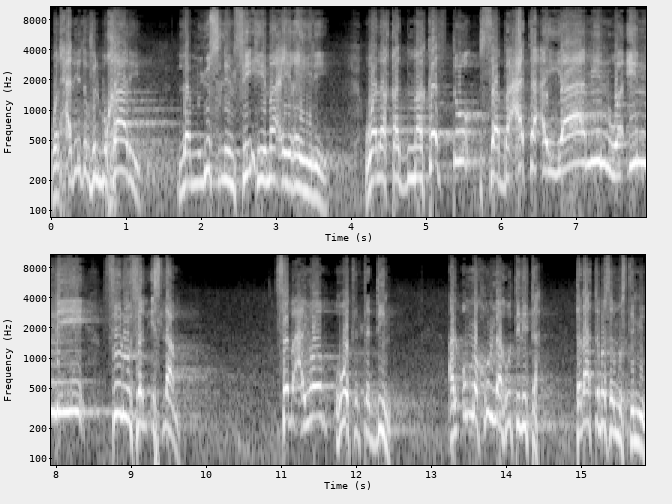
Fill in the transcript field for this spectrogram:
والحديث في البخاري لم يسلم فيه معي غيري. ولقد مكثت سبعة أيام وإني ثلث الإسلام. سبع يوم هو تلت الدين. الأمة كلها تلتة ثلاثة بس المسلمين.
